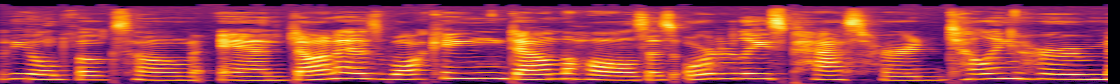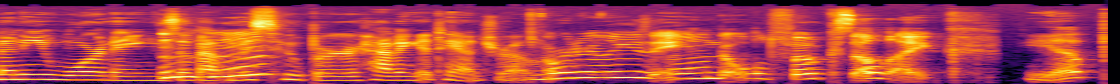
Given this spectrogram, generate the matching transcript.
the old folks' home, and Donna is walking down the halls as orderlies pass her, telling her many warnings about Miss Hooper having a tantrum. Orderlies and old folks alike. yep.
